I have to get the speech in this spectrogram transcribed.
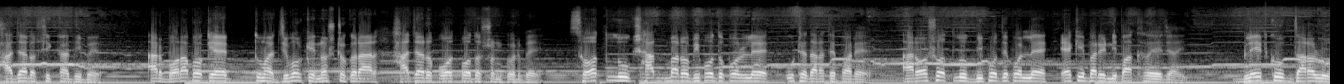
হাজারো শিক্ষা দিবে। আর বড় পকেট তোমার জীবনকে নষ্ট করার হাজারো পথ প্রদর্শন করবে। সৎ লোক সাতবারও বিপদে পড়লে উঠে দাঁড়াতে পারে। আর অসৎ লোক বিপদে পড়লে একেবারে নিপাত হয়ে যায়। ব্লেড খুব ধারালো,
